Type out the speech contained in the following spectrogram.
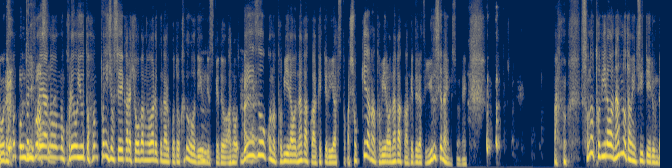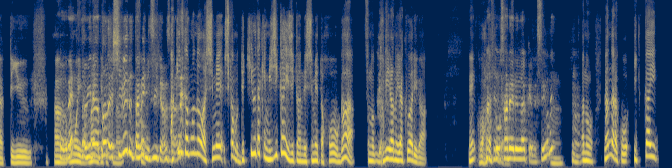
もう ね、本当にこれ、あの、もうこれを言うと、本当に女性から評判が悪くなることを覚悟で言うんですけど、あの、はい。はい冷蔵庫の扉を長く開けてるやつとか、食器棚の扉を長く開けてるやつ許せないんですよね。あの、その扉は何のためについているんだっていう、あの、ね。思いが前扉を閉めるためについてますからね。開けたものは閉め、しかもできるだけ短い時間で閉めた方が、その扉の役割が、ね、こう果たせるじゃない発動されるわけですよね。あの、なんならこう、一回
